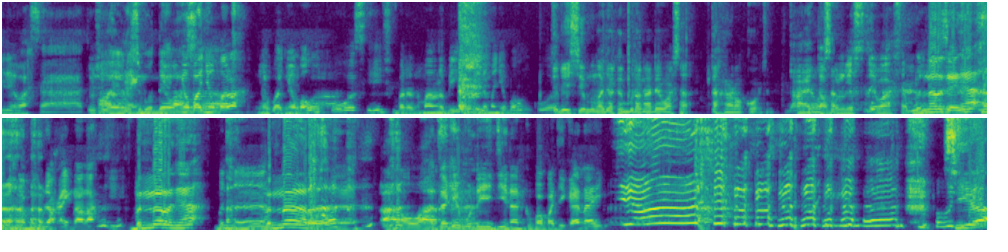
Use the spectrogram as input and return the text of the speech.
dewasa terus Oh, yang disebut dewasa. nyoba-nyoba. lah nyoba-nyoba unggul sih. Sebenarnya mah lebih ini mah nyoba unggul. Jadi sih mengajarkan budak dewasa tah ngarokok can. nah itu Dewasa. nulis dewasa. Bener sih nya. Kamu udah kayak lalaki benernya bener. Bener. Awas. Ada kayak mau diizinan ku papa jika naik sia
